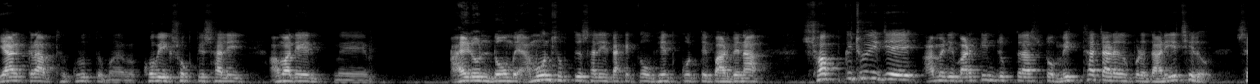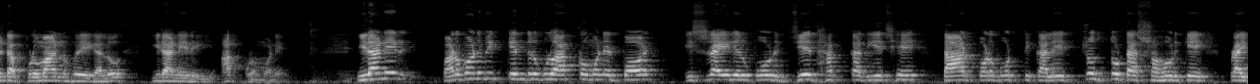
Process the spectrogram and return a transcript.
এয়ারক্রাফট গুরুত্ব, খুবই শক্তিশালী, আমাদের আয়রন ডোম এমন শক্তিশালী, তাকে কেউ ভেদ করতে পারবে না। সব কিছুই যে আমেরি, মার্কিন যুক্তরাষ্ট্র মিথ্যাচারের উপরে দাঁড়িয়েছিল, সেটা প্রমাণ হয়ে গেল ইরানের এই আক্রমণে। ইরানের পারমাণবিক কেন্দ্রগুলো আক্রমণের পর ইসরায়েলের উপর যে ধাক্কা দিয়েছে, তার পরবর্তীকালে চোদ্দোটা শহরকে প্রায়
